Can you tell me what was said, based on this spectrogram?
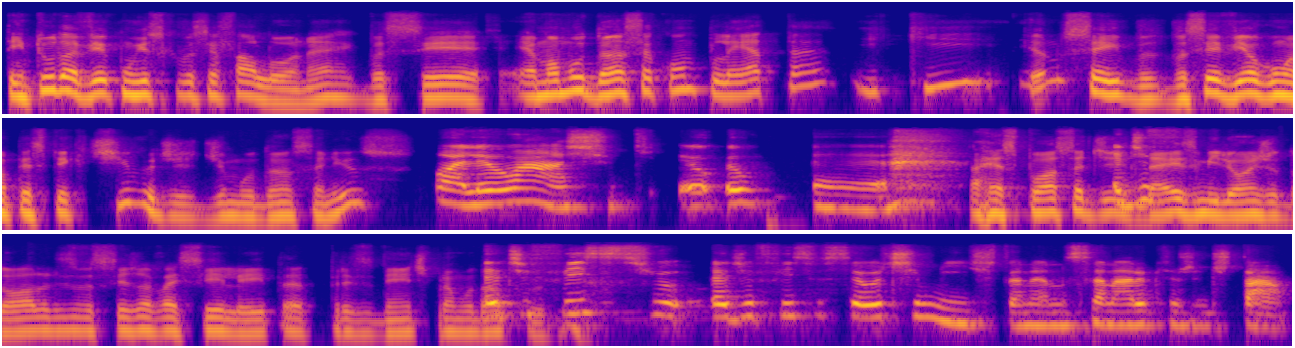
tem tudo a ver com isso que você falou, né? Você é uma mudança completa e que eu não sei, você vê alguma perspectiva de, de mudança nisso? Olha, eu acho que eu, eu é... A resposta de é 10 milhões de dólares, você já vai ser eleita presidente para mudar é tudo. Difícil, é difícil ser otimista né, no cenário que a gente está,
